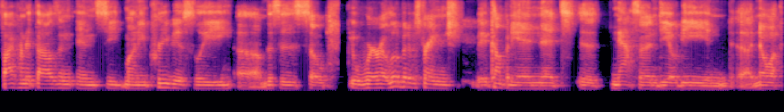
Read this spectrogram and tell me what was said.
500,000 in seed money previously. Um, this is so we're a little bit of a strange company in that uh, NASA and DoD and uh, NOAA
